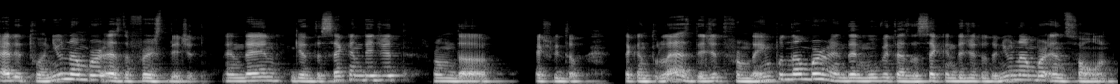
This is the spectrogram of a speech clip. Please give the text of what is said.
add it to a new number as the first digit, and then get the second digit from the, actually the second to last digit from the input number, and then move it as the second digit to the new number, and so on.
